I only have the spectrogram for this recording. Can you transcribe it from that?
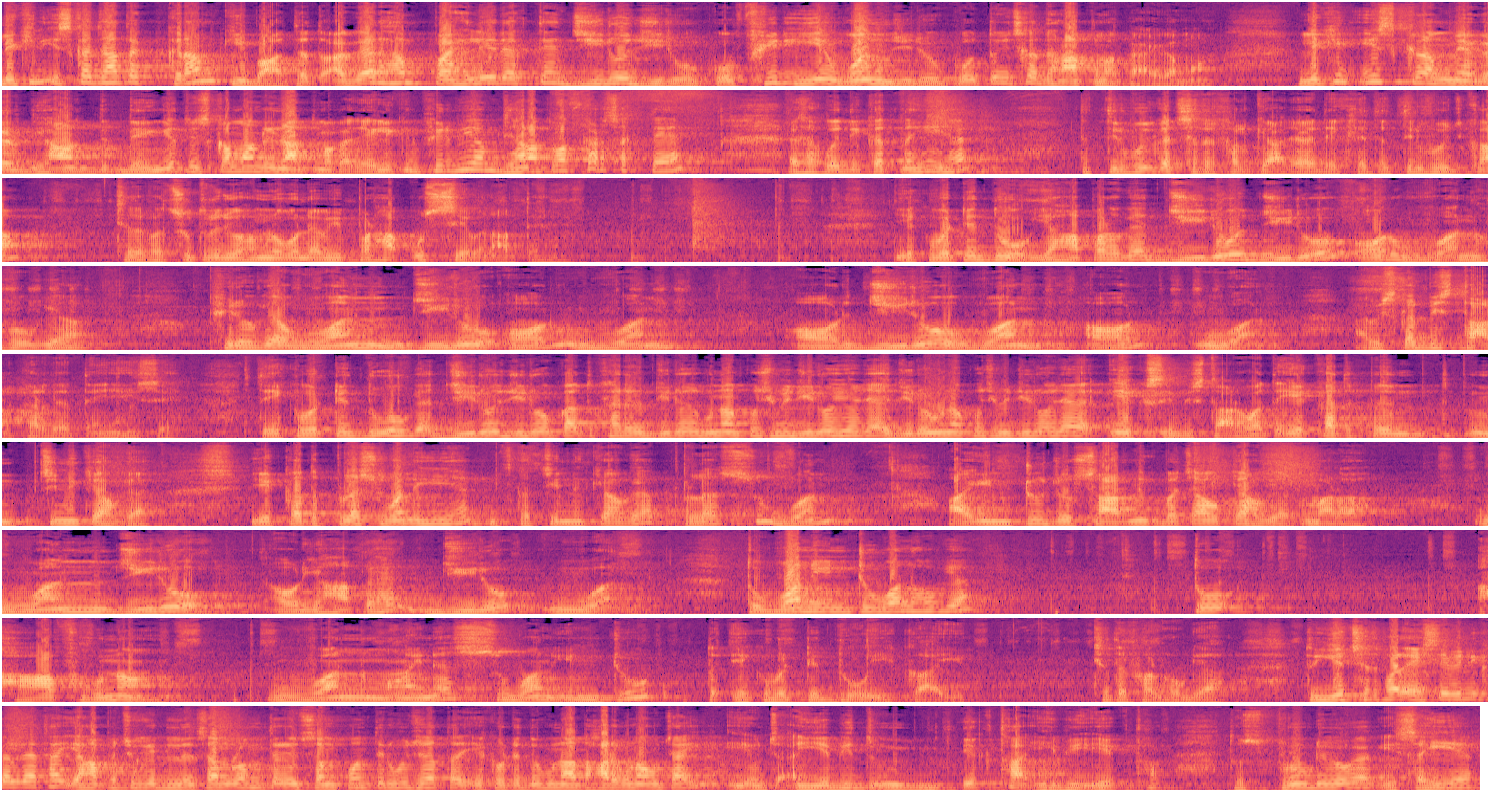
लेकिन इसका जहाँ तक क्रम की बात है तो अगर हम पहले रखते हैं ज़ीरो ज़ीरो को, फिर ये वन ज़ीरो को तो इसका धनात्मक आएगा मान लेकिन इस क्रम में अगर ध्यान देंगे तो इसका मान ऋणात्मक आ जाएगा। लेकिन फिर भी हम ध्यानात्मक कर सकते हैं। ऐसा कोई दिक्कत नहीं है। तो त्रिभुज का क्षेत्रफल क्या आ जाएगा? देख लेते हैं, त्रिभुज का क्षेत्रफल। सूत्र जो हम लोगों ने अभी पढ़ा, उससे बनाते हैं। एक बटे दो, यहाँ पर हो गया ज़ीरो ज़ीरो और वन हो गया। फिर हो गया वन, ज़ीरो और वन, और ज़ीरो, वन और वन। अब इसका विस्तार कर देते हैं यहीं से तो एक बट्टे दो हो गया, ज़ीरो ज़ीरो का तो खैर ज़ीरो गुना कुछ भी ज़ीरो ही हो जाएगा, ज़ीरो गुना कुछ भी ज़ीरो हो जाएगा, एक से विस्तार हुआ। तो एक का तो चिन्ह क्या हो गया? एक का तो प्लस वन ही है, इसका चिन्ह क्या हो गया? Plus one. और इंटू जो सारणिक बचा हो क्या हो गया तुम्हारा? वन, ज़ीरो, और यहाँ पे है ज़ीरो, वन। तो वन इंटू वन हो गया। तो हाफ़ गुना वन माइनस वन इंटू तो एक बट्टे दो इकाई क्षेत्रफल हो गया। तो ये क्षेत्रफल ऐसे भी निकल गया था। यहाँ पर चूँकि समलम समकोण त्रिभुज था एक बटे दो गुना आधार गुना ऊंचाई, ये भी एक था, ये भी एक था। तो प्रूव होगा कि सही है।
